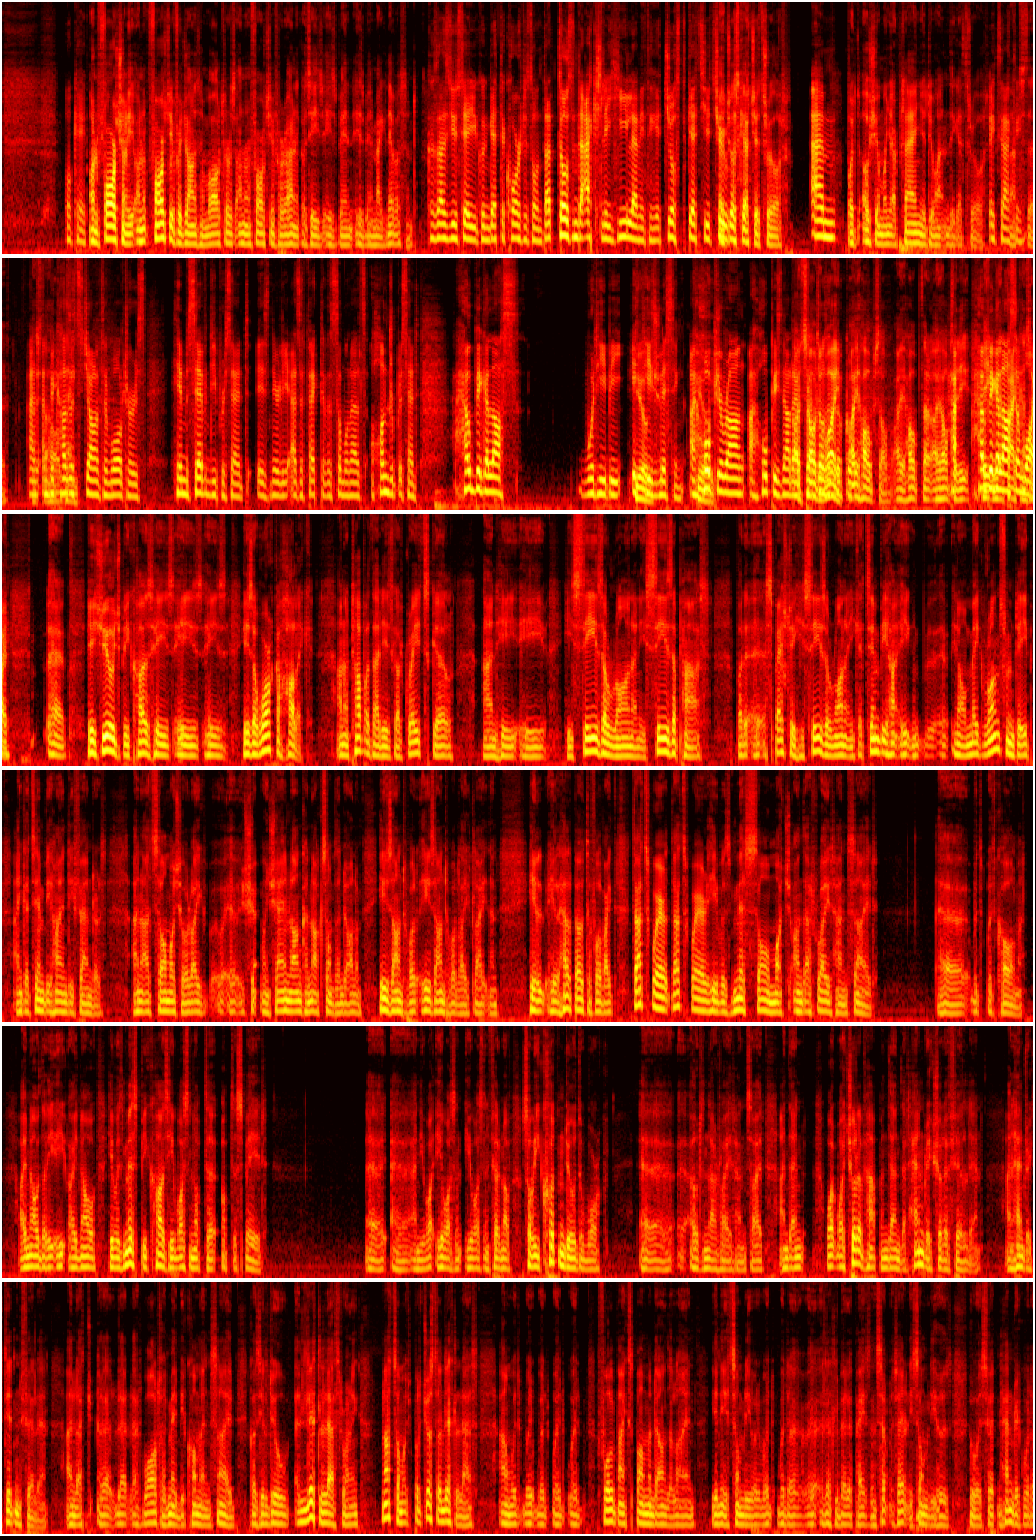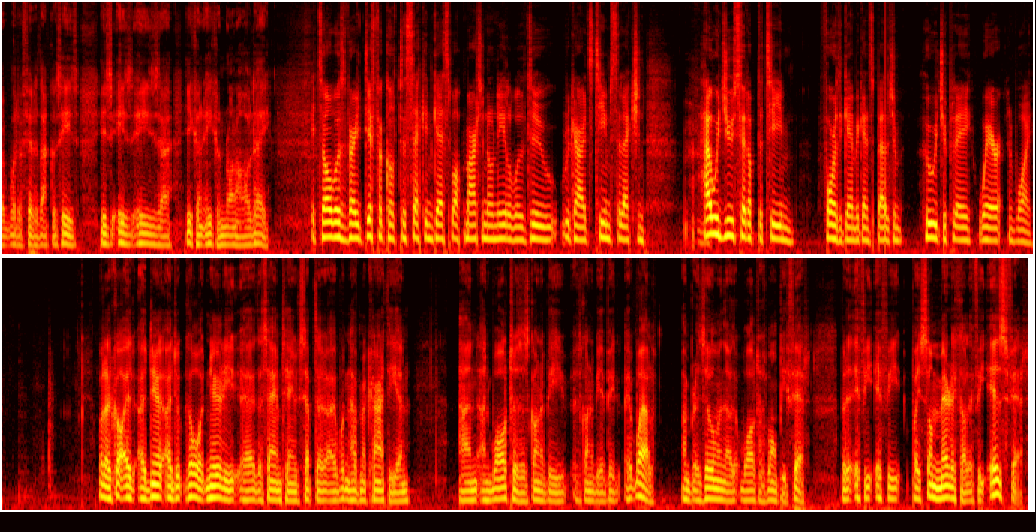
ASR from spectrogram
Okay. Unfortunately, unfortunately for Jonathan Walters, and unfortunately for Ryan, because he's he's been he's been magnificent. Because as you say, you can get the cortisone. That doesn't actually heal anything. It just gets you through. It just gets you through it. Um, but Oisin, when you're playing, you do want to get through it. Exactly. The, and and because thing. it's Jonathan Walters, him seventy percent is nearly as effective as someone else hundred percent. How big a loss would he be if Huge. he's missing? I Huge. hope you're wrong. I hope he's not Oh, out. so it do I. look good. I hope so. I hope that I hope How- that he. how he big a loss and why? say, Uh, he's huge because he's he's he's he's a workaholic, and on top of that, he's got great skill, and he he he sees a run and he sees a pass, but uh, especially he sees a run and he gets in behind. He can uh, you know make runs from deep and gets in behind defenders, and adds so much. Like uh, when Shane Long can knock something down him, he's onto it. He's onto it like lightning. He'll he'll help out the fullback. That's where that's where he was missed so much on that right hand side uh, with with Coleman. I know that he, I know he was missed because he wasn't up to up to speed, uh, uh, and he he wasn't he wasn't fit enough, so he couldn't do the work uh, out on that right hand side. And then what what should have happened then that Hendrick should have filled in, and Hendrick didn't fill in, and let let, let Walters maybe come inside because he'll do a little less running, not so much, but just a little less. And with with with, with, with full backs bombing down the line, you need somebody with with, with a, a little bit of pace, and certainly somebody who's who was fit. And Hendrick would have would have fitted that because he's he's he's, he's uh, he can he can run all day. It's always very difficult to second guess what Martin O'Neill will do regards team selection. How would you set up the team for the game against Belgium? Who would you play, where, and why? Well, I'd go. I'd, I'd, near, I'd go with nearly uh, the same team, except that I wouldn't have McCarthy in, and and Walters is going to be is going to be a big. uh, Well, I'm presuming that Walters won't be fit, but if he if he by some miracle if he is fit,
